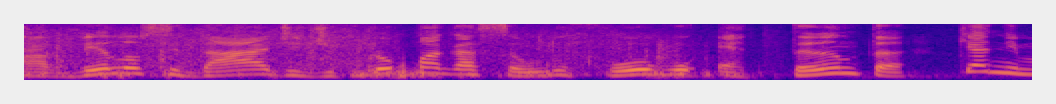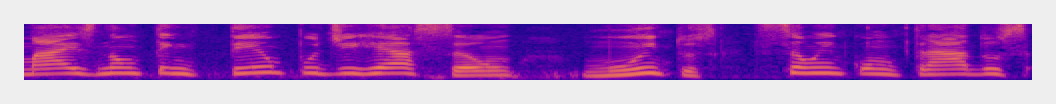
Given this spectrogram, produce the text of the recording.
A velocidade de propagação do fogo é tanta que animais não têm tempo de reação. Muitos são encontrados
